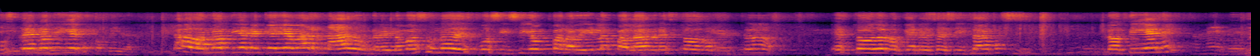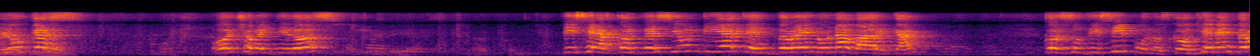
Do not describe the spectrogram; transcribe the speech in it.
Usted no tiene, no, no tiene que llevar nada, hombre, nomás una disposición para oír la palabra es todo. Es todo lo que necesitamos. ¿Lo tiene? Lucas 8:22. Dice, aconteció un día que entró en una barca con sus discípulos. ¿Con quién entró?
